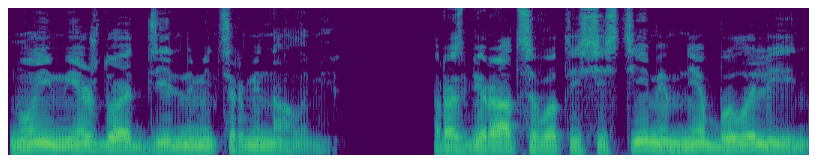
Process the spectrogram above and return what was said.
но и между отдельными терминалами. Разбираться в этой системе мне было лень,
